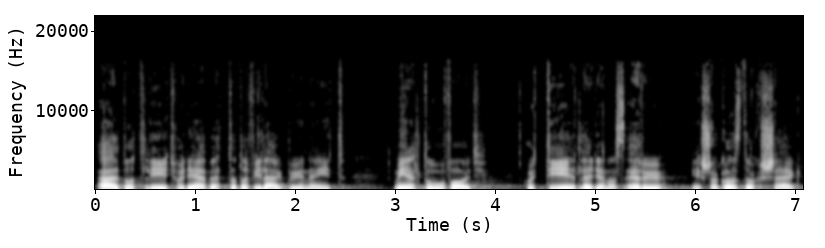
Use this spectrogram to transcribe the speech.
áldott légy, hogy elvetted a világ bűneit, méltó vagy, hogy tiéd legyen az erő és a gazdagság,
